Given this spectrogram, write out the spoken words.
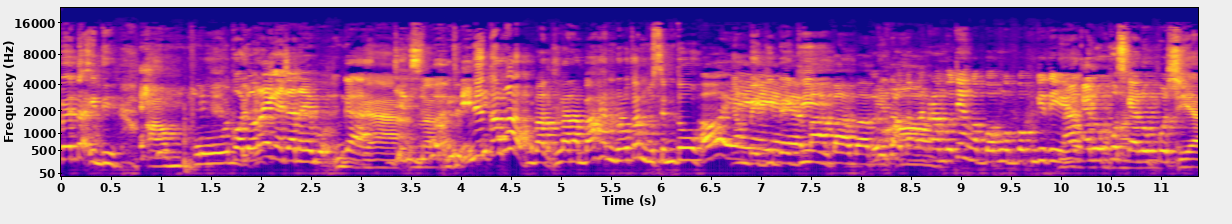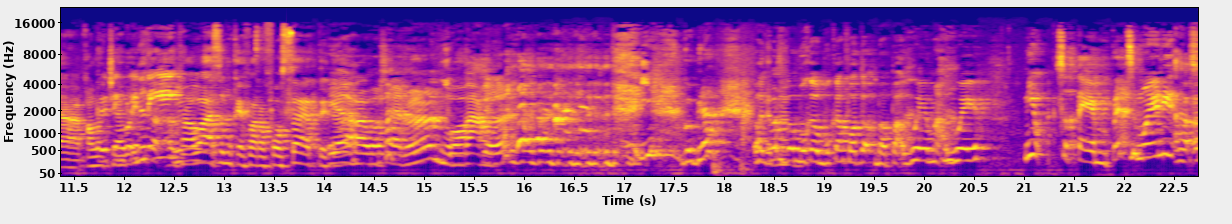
beda ini. Ampun. Kodora ya nggak sana ya Bu? Enggak. Jeans doang. Ini tau nggak celana bahan dulu kan musim tuh Oh iya yang iya, baggy-baggy. Iya, Lu gitu. potongan rambutnya ngebop gitu ya. Nah, kayak lupus kayak lupus. Iya, kalau Keriting-keriting. ceweknya tawa semua kayak Farah Fawcett ya kan. Iya, bosan. Ngebang. Iya, gue bilang waktu pas gue buka-buka foto bapak gue, mak gue, ini setemplet semuanya nih Ah, ah, iya.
